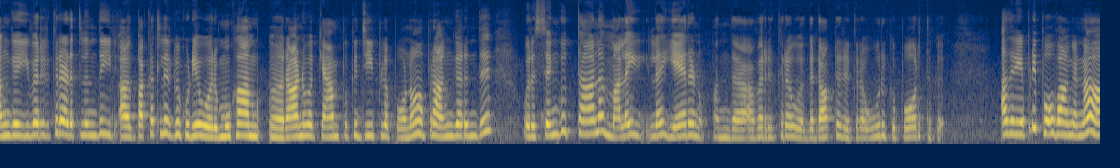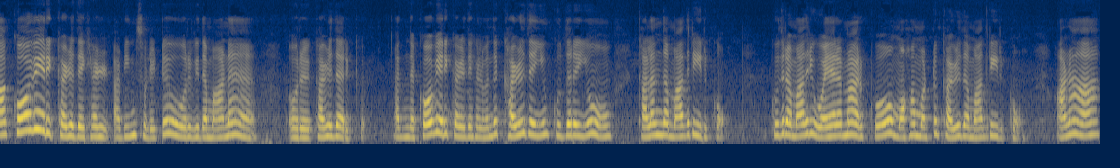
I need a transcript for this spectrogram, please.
அங்கே இவர் இருக்கிற இடத்துலேருந்து பக்கத்தில் இருக்கக்கூடிய ஒரு முகாம் இராணுவ கேம்புக்கு ஜீப்பில் போனோம். அப்புறம் அங்கேருந்து ஒரு செங்குத்தான மலையில் ஏறணும். அந்த அவர் இருக்கிற அந்த டாக்டர் இருக்கிற ஊருக்கு போகிறதுக்கு அதில் எப்படி போவாங்கன்னா கோவேரி கழுதைகள் அப்படின்னு சொல்லிட்டு ஒரு விதமான ஒரு கழுதை இருக்குது அந்த கோவேரி கழுதைகள் வந்து கழுதையும் குதிரையும் கலந்த மாதிரி இருக்கும். குதிரை மாதிரி உயரமாக இருக்கும் முகம் மட்டும் கழுத மாதிரி இருக்கும். ஆனால்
